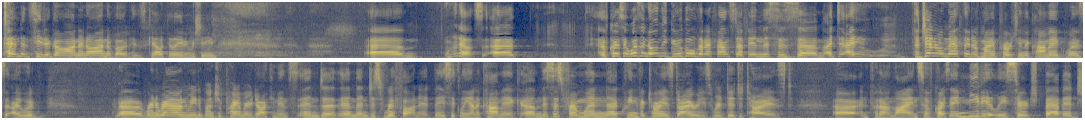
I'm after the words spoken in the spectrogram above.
tendency to go on and on about his calculating machine. Um, what else? Uh, of course, it wasn't only Google that I found stuff in. This is, um, I, I, the general method of my approaching the comic was I would uh, run around, read a bunch of primary documents, and, uh, and then just riff on it, basically, on a comic. Um, this is from when uh, Queen Victoria's diaries were digitized uh, and put online. So of course I immediately searched Babbage,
